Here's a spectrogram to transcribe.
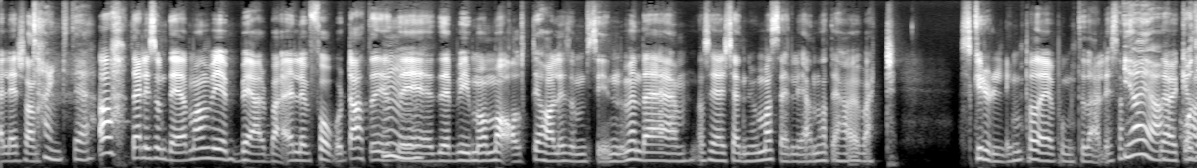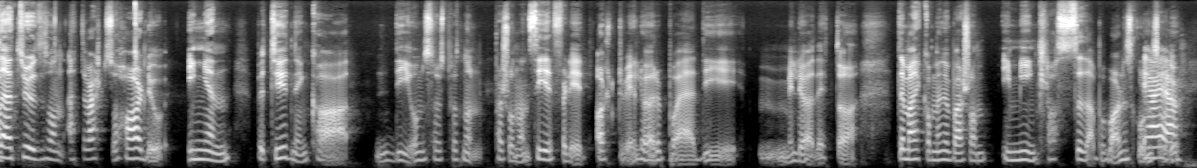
eller sånn. tenk det. Ah, det er liksom det man vil bearbeide, eller få bort, da. At det, Mm. det, det, vi må, må alltid ha liksom syn. Men det Altså, jeg kjenner jo meg selv igjen, at jeg har jo vært skrulling på det punktet der, liksom. Ja, ja, og det, jeg tror det er sånn, etter hvert så har det jo ingen betydning hva de omsorgspersonene sier, fordi alt du vil høre på er de miljøet ditt, og det merka man jo bare sånn i min klasse da på barneskolen, Ja, ja. så jo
